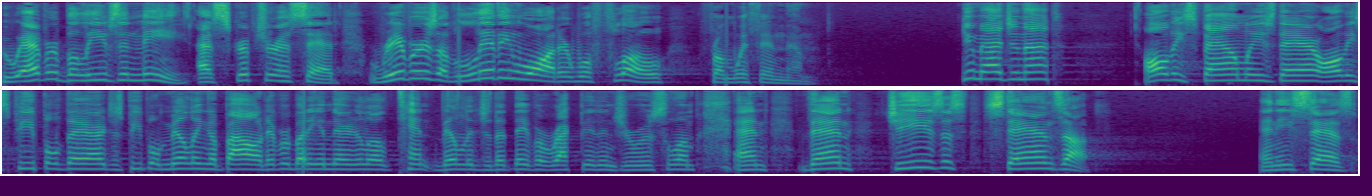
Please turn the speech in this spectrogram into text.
Whoever believes in me, as scripture has said, rivers of living water will flow from within them. Can you imagine that? All these families there, all these people there, just people milling about, everybody in their little tent village that they've erected in Jerusalem. And then Jesus stands up and he says,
